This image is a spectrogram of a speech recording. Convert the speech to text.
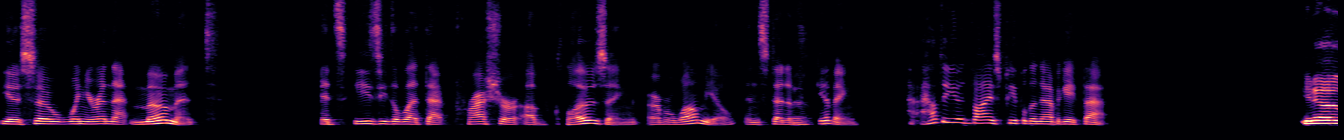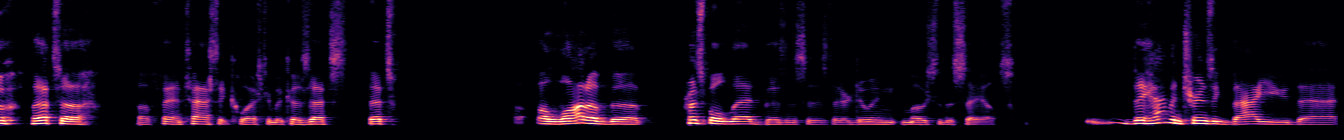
you know, so when you're in that moment it's easy to let that pressure of closing overwhelm you instead of yeah. giving. How do you advise people to navigate that? You know, that's a a fantastic question because that's that's a lot of the principal led businesses that are doing most of the sales. They have intrinsic value that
